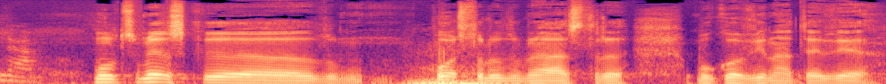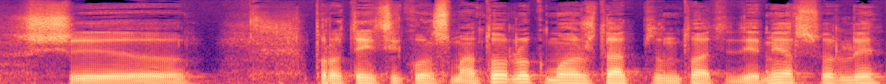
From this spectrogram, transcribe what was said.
Da. Mulțumesc uh, postul dumneavoastră Bucovina TV și uh, protecții consumatorilor, cum au ajutat în toate demersurile.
